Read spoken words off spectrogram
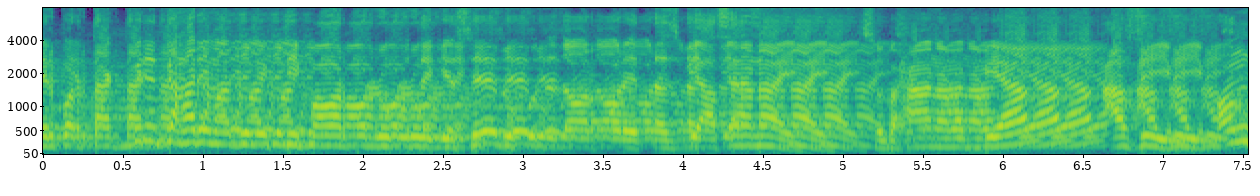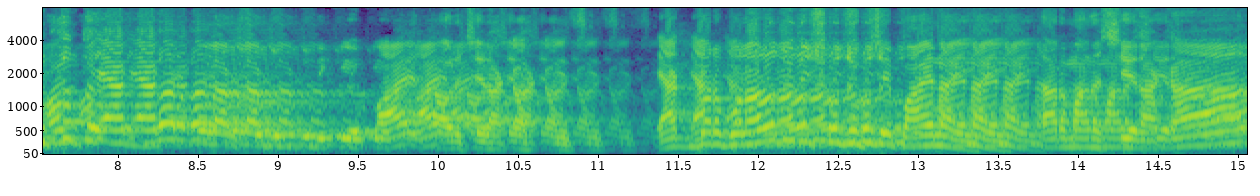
এরপর তাকবীর তাহরিমা যে ব্যক্তি পাওয়ার পর রুকুতে গেছে রুকুতে যাওয়ার পরে তাসবিহ আছে না নাই। সুবহান রাব্বিয়াল আযীম অন্তত একবার বলার সুযোগ যদি কেউ পায় তাহলে সে রাকাত পেয়েছে। একবার বলারও যদি সুযোগ সে পায় নাই তার মানে সে রাকাত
